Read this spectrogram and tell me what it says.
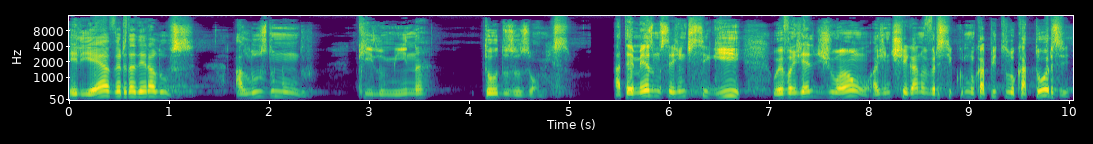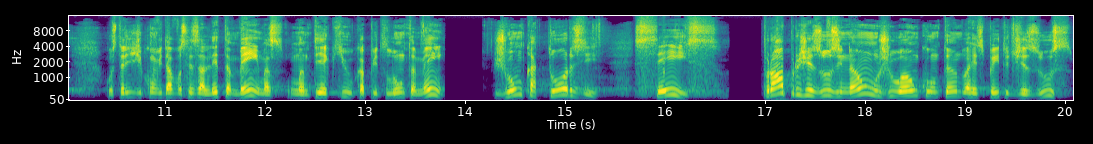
ele é a verdadeira luz, a luz do mundo que ilumina todos os homens. Até mesmo se a gente seguir o Evangelho de João, a gente chegar no versículo no capítulo 14, gostaria de convidar vocês a ler também, mas manter aqui o capítulo 1 também. João 14, 6, próprio Jesus e não João contando a respeito de Jesus,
